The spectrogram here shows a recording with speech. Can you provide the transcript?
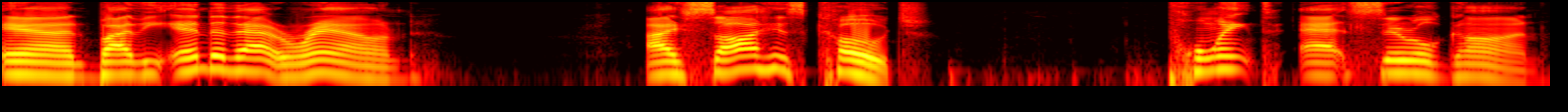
And by the end of that round, I saw his coach point at Cyril Gane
